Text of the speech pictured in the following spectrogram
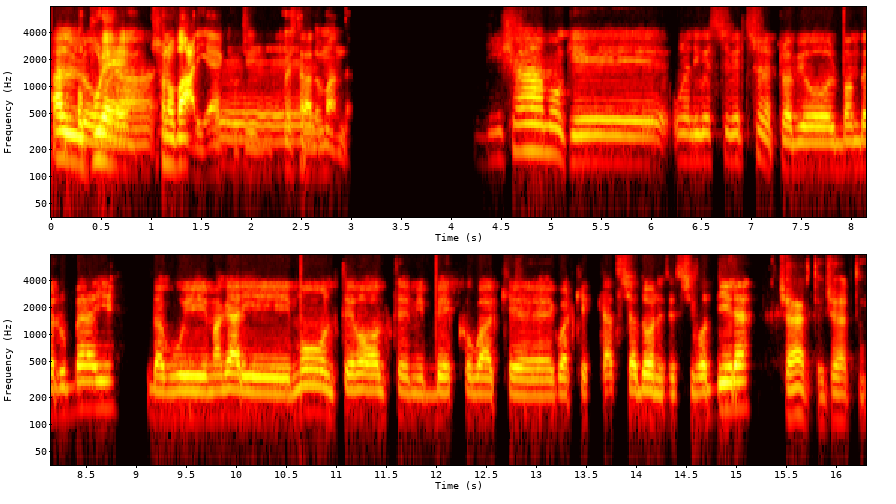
Allora, Oppure sono vari, ecco, eh, questa è la domanda. Diciamo che una di queste persone è proprio il Bomber Rubei, da cui magari molte volte mi becco qualche, qualche cazziatone, se si può dire. Certo, certo.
